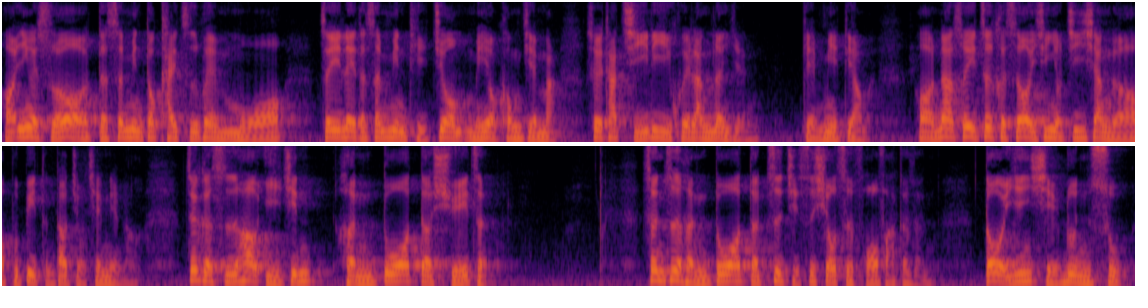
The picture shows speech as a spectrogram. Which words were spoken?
哦，因为所有的生命都开智慧，魔。这一类的生命体就没有空间嘛，所以它极力会让楞严给灭掉嘛。哦，那所以这个时候已经有迹象了哦，不必等到九千年了。这个时候已经很多的学者，甚至很多的自己是修持佛法的人，都已经写论述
